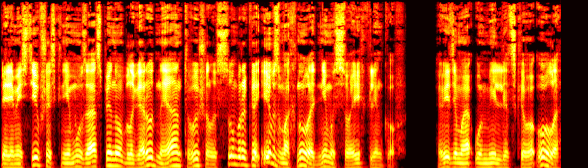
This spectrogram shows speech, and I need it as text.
Переместившись к нему за спину, благородный Ант вышел из сумрака и взмахнул одним из своих клинков. Видимо, у Миллетского Ола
